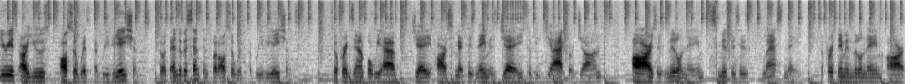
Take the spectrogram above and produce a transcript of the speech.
Periods are used also with abbreviations. So at the end of a sentence, but also with abbreviations. So for example, we have J.R. Smith. His name is J, could be Jack or John. R is his middle name. Smith is his last name. The first name and middle name are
